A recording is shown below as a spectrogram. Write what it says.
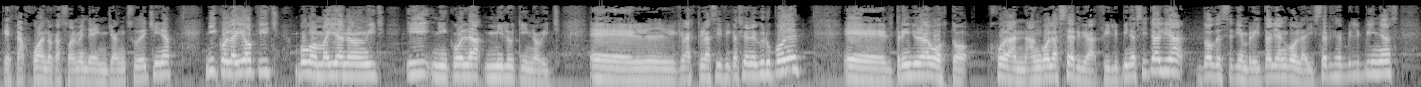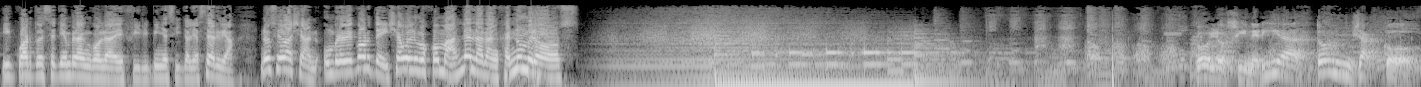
que está jugando casualmente en Jiangsu de China, Nikola Jokic, Boban Majanovic y Nikola Milutinovic. la clasificación del grupo D, eh, el 31 de agosto juegan Angola-Serbia, Filipinas-Italia, 2 de septiembre Italia-Angola y Serbia-Filipinas y 4 de septiembre Angola de Filipinas, Italia-Serbia. No se vayan, un breve corte y ya volvemos con más. La naranja, números. Golosinería Don Jaco.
